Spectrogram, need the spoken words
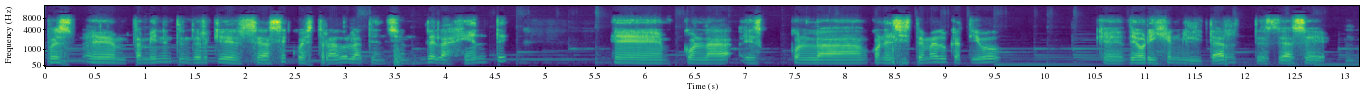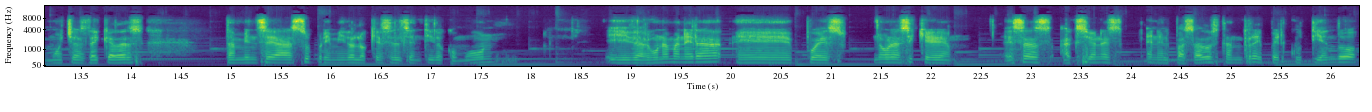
pues em, también entender que se ha secuestrado la atención de la gente em, con la es, con la con el sistema educativo que de origen militar desde hace muchas décadas también se ha suprimido lo que es el sentido común y de alguna manera, eh, pues ahora sí que esas acciones en el pasado están repercutiendo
